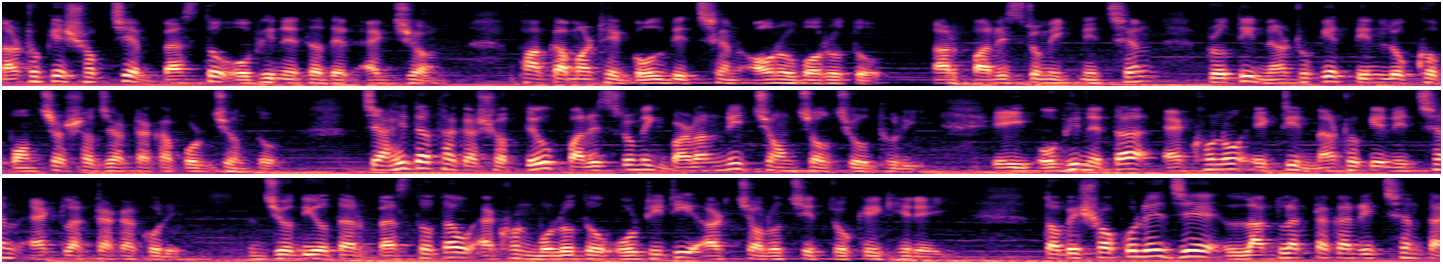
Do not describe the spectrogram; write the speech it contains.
নাটকে সবচেয়ে ব্যস্ত অভিনেতাদের একজন। ফাঁকা মাঠে গোল দিচ্ছেন অনবরত। আর পারিশ্রমিক নিচ্ছেন প্রতি নাটকে তিন লক্ষ পঞ্চাশ হাজার টাকা পর্যন্ত। চাহিদা থাকা সত্ত্বেও পারিশ্রমিক বাড়াননি চঞ্চল চৌধুরী। এই অভিনেতা এখনও একটি নাটকে নিচ্ছেন এক লাখ টাকা করে। যদিও তার ব্যস্ততাও এখন মূলত ওটিটি আর চলচ্চিত্রকে ঘিরেই। তবে সকলে যে লাখ লাখ টাকা নিচ্ছেন তা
